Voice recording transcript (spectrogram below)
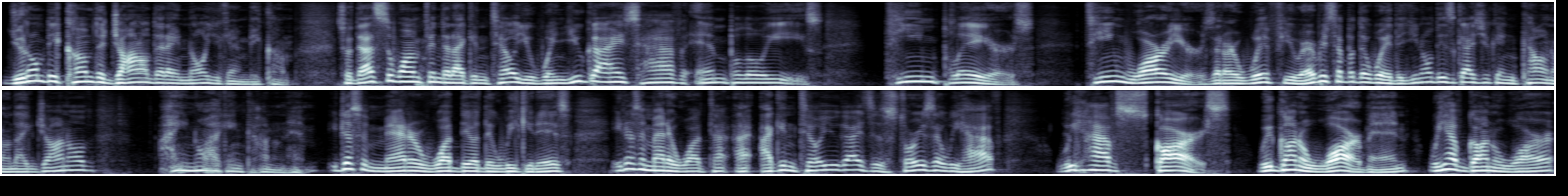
You don't become the Jono that I know you can become. So that's the one thing that I can tell you when you guys have employees, team players, team warriors that are with you every step of the way that you know these guys you can count on like Jono I know I can count on him. It doesn't matter what day of the week it is. It doesn't matter what time. I, I can tell you guys the stories that we have. We have scars. We've gone to war, man. We have gone to war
